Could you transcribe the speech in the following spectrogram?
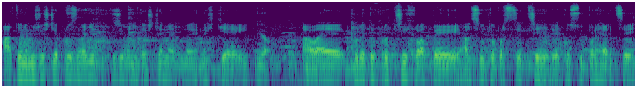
A to nemůžu ještě prozradit, protože oni to ještě ne, ne, nechtějí. Jo. Ale bude to pro tři chlapy a jsou to prostě tři jako super herci.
